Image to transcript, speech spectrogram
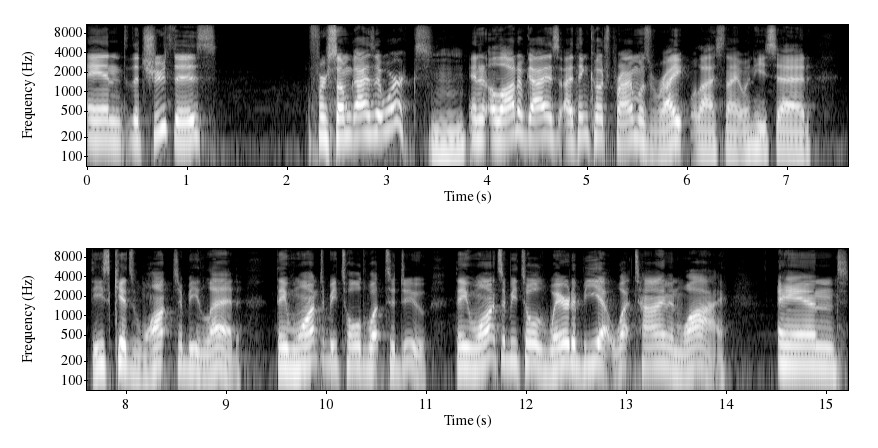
And the truth is, for some guys, it works. Mm-hmm. And a lot of guys, I think Coach Prime was right last night when he said, these kids want to be led. They want to be told what to do. They want to be told where to be at what time and why. And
